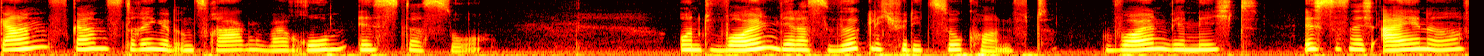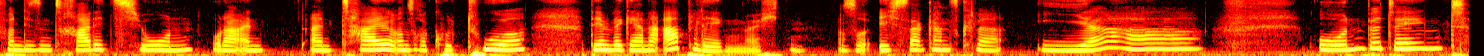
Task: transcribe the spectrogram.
ganz, ganz dringend uns fragen, warum ist das so? Und wollen wir das wirklich für die Zukunft? Wollen wir nicht ist es nicht eine von diesen Traditionen oder ein, ein Teil unserer Kultur, den wir gerne ablegen möchten? Also ich sage ganz klar, ja, unbedingt.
